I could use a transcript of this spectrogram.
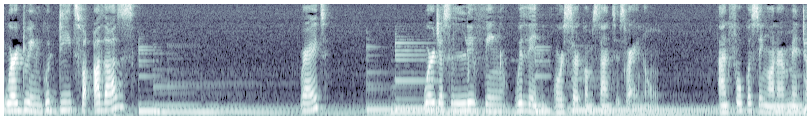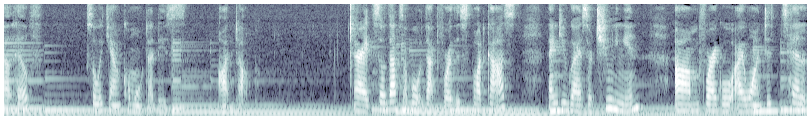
We're doing good deeds for others. Right? We're just living within our circumstances right now and focusing on our mental health so we can come out of this on top. All right, so that's about that for this podcast. Thank you guys for tuning in um, before I go, I want to tell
